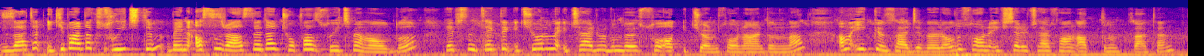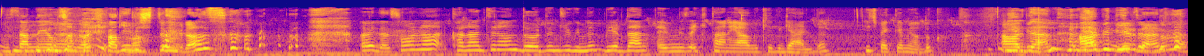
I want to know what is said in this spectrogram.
zaten 2 bardak su içtim. Beni asıl rahatsız eden çok fazla su içmem oldu. Hepsini tek tek içiyorum ve üçer yudum böyle su at- içiyorum sonra ardından. Ama ilk gün sadece böyle oldu. Sonra ikişer üçer falan attım zaten. İnsanla yalışmıyor ki Fatma. Geliştim biraz. Öyle. Sonra karantinanın dördüncü günü birden evimize iki tane yavru kedi geldi. Hiç beklemiyorduk. Abi, Birden. abin getirdi Birden. değil mi?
